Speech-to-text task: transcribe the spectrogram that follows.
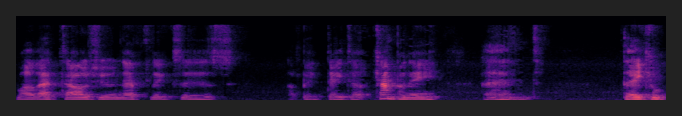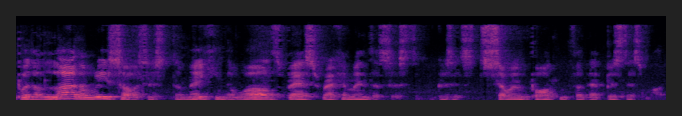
well, that tells you Netflix is a big data company and they can put a lot of resources to making the world's best recommender system because it's so important for their business model.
